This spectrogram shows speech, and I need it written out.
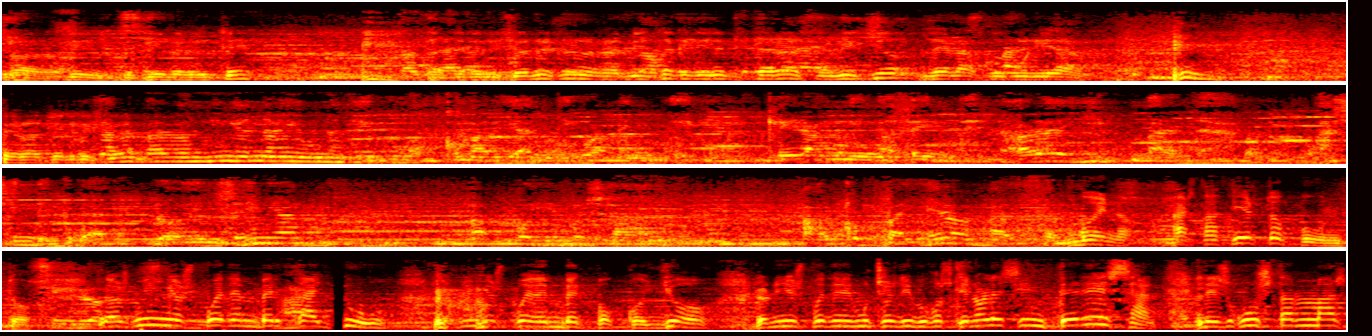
Claro, sí, indiscutiblemente. La televisión es una herramienta que tiene que estar al servicio de la comunidad. Pero la televisión Para los niños no hay unos dibujos como había antiguamente, que eran muy inocentes. Ahora hay maldad, así de claro. Los enseñan, a, oye, pues a- al compañero mal. Bueno, hasta cierto punto. Sí, lo- Los niños sí. pueden ver Ah. Caillou, los niños pueden ver Pocoyo, los niños pueden ver muchos dibujos que no les interesan, les gustan más,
